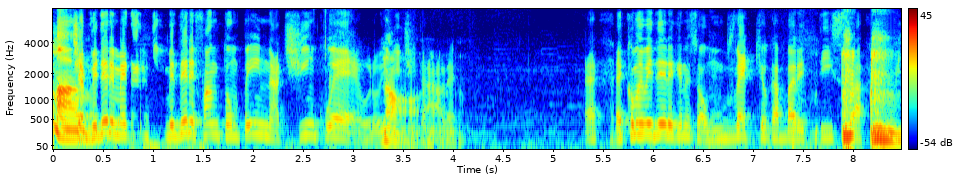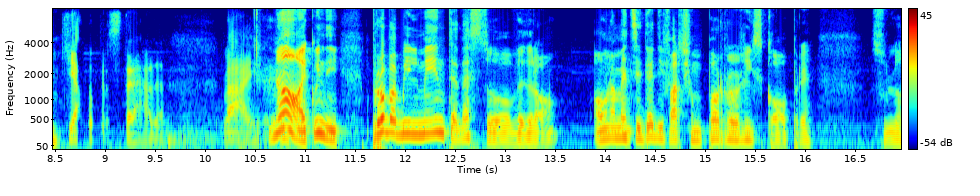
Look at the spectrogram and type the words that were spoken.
ma... Cioè, vedere, vedere, Phantom Pain a 5 euro in no, digitale. No. Eh? È come vedere, che ne so, un vecchio cabarettista picchiato per strada. Vai. No, e quindi probabilmente adesso vedrò. Ho una mezza idea di farci un porro riscopre sullo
